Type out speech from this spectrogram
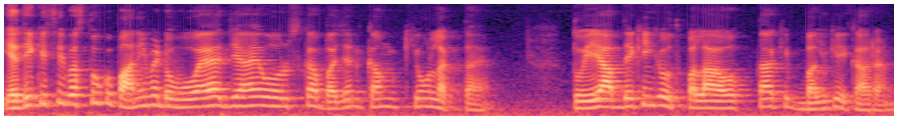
यदि किसी वस्तु को पानी में डुबोया जाए और उसका वज़न कम क्यों लगता है तो ये आप देखेंगे उत्प्लावकता के बल के कारण।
